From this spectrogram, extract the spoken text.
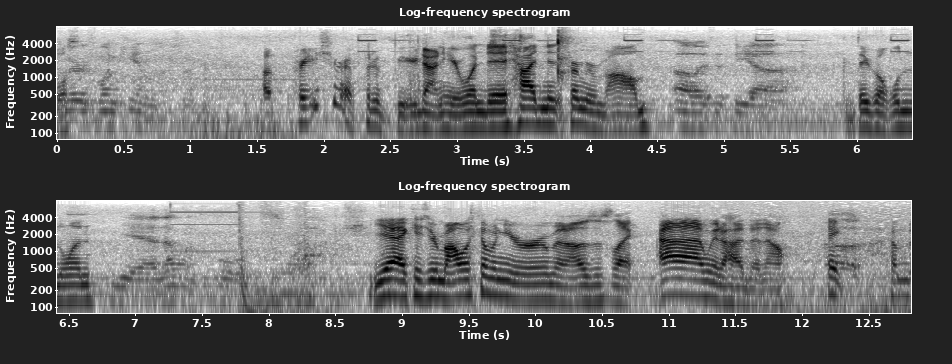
those there's one can left. I'm pretty sure I put a beer down here one day, hiding it from your mom. Oh, is it the uh? The golden one. Yeah, that one's full. Yeah, because your mom was coming in your room, and I was just like, ah, I'm gonna hide that now. Hey, come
